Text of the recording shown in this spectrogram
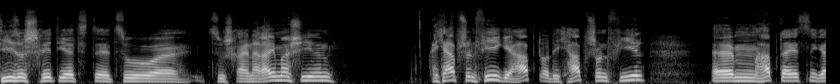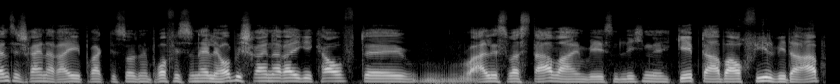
dieser Schritt jetzt äh, zu, äh, zu Schreinereimaschinen. Ich habe schon viel gehabt oder ich habe schon viel, ähm, habe da jetzt eine ganze Schreinerei, praktisch so eine professionelle Hobbyschreinerei gekauft. Äh, alles, was da war im Wesentlichen. Ich gebe da aber auch viel wieder ab,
